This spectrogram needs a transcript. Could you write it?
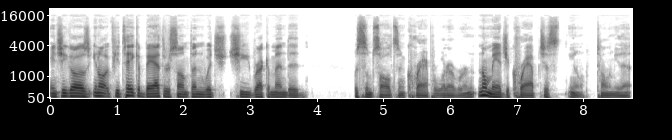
And she goes, you know, if you take a bath or something, which she recommended with some salts and crap or whatever, no magic crap, just, you know, telling me that.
